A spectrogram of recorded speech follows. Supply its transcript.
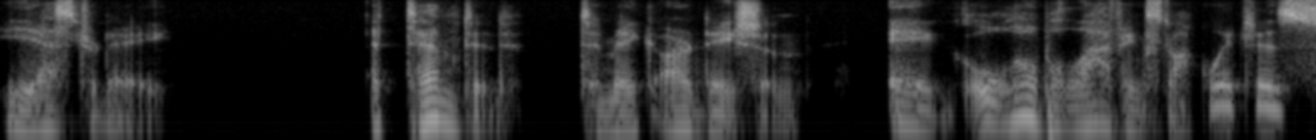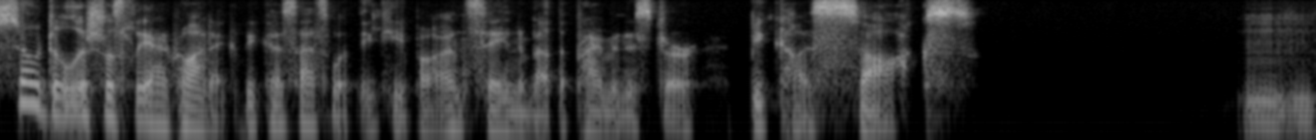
yesterday attempted to make our nation a global laughingstock, which is so deliciously ironic because that's what they keep on saying about the prime minister because socks. Mhm.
